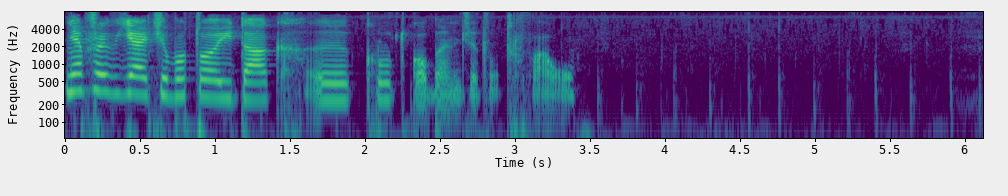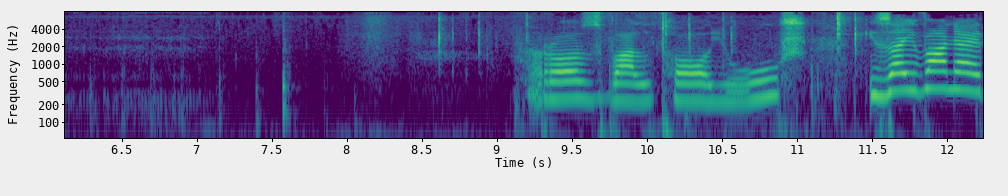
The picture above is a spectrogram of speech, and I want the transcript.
Nie przewijajcie, bo to i tak y, krótko będzie to trwało. Rozwal to już. I zajwania.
